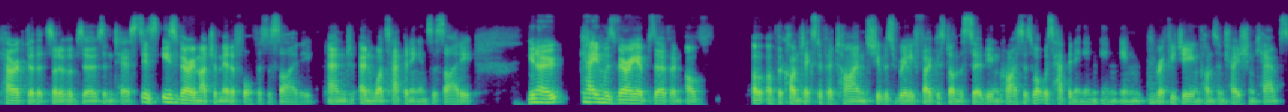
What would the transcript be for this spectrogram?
character that sort of observes and tests is is very much a metaphor for society and and what's happening in society. You know Kane was very observant of of, of, the context of her time. She was really focused on the Serbian crisis, what was happening in, in, in refugee and concentration camps.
